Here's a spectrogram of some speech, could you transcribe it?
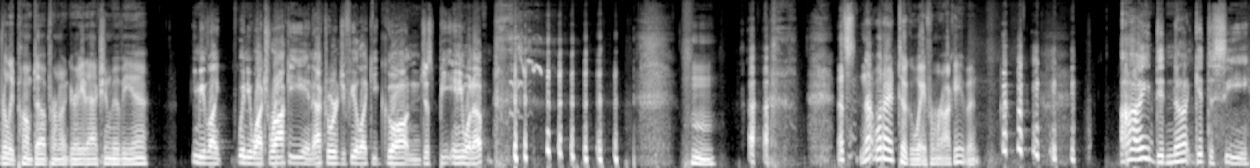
really pumped up from a great action movie. Yeah, You mean like when you watch Rocky and afterwards you feel like you could go out and just beat anyone up? hmm. That's not what I took away from Rocky, but I did not get to see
